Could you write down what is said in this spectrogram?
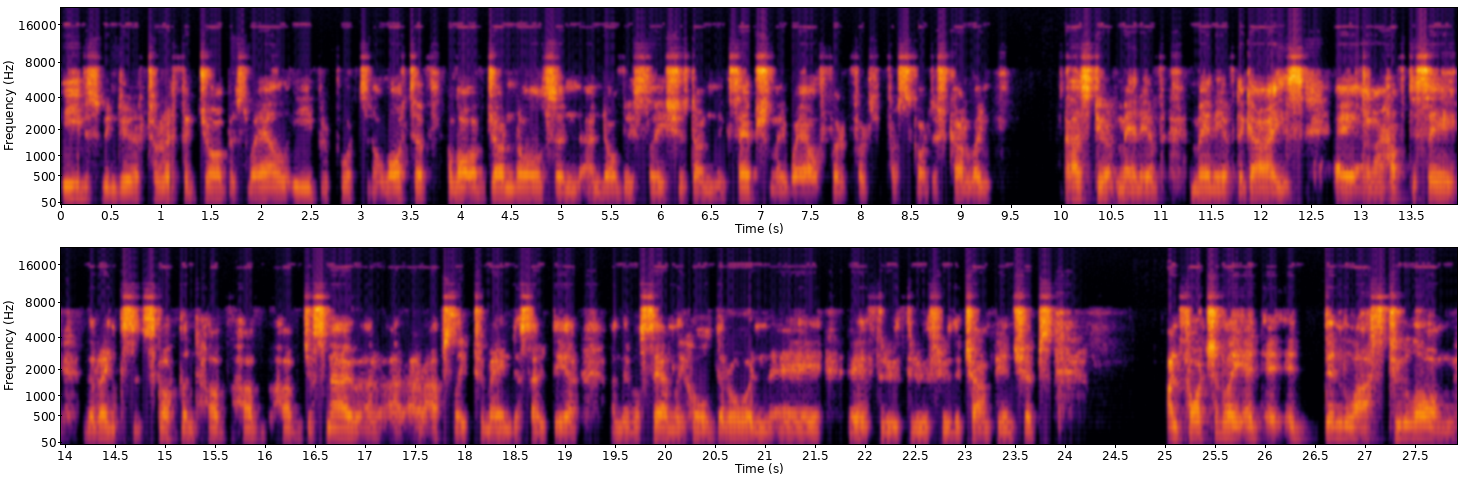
Eve's been doing a terrific job as well. Eve reports in a lot of a lot of journals, and and obviously she's done exceptionally well for for, for Scottish curling as do of many of many of the guys. Uh, and I have to say, the rinks in Scotland have have, have just now are, are, are, absolutely tremendous out there, and they will certainly hold their own uh, uh, through through through the championships. Unfortunately, it, it, it didn't last too long.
